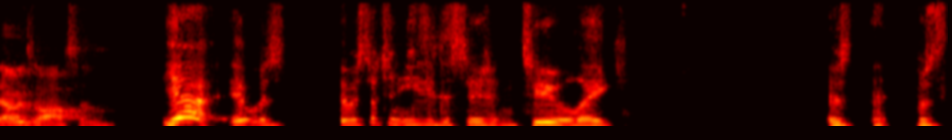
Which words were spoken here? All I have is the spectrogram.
That was awesome. Yeah, it was it was such an easy decision too. Like it was it was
